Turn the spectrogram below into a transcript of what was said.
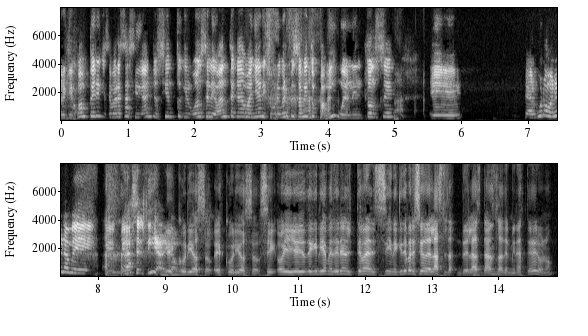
Pero es que Juan Pérez, que se parece a Zidane, yo siento que el Juan se levanta cada mañana y su primer pensamiento es para mí, weón. Entonces, eh, de alguna manera me, hace el día, digamos. Es curioso, es curioso. Sí, oye, yo, yo, te quería meter en el tema del cine. ¿Qué te pareció de Last, The Last Dance? ¿La terminaste de ver o no?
